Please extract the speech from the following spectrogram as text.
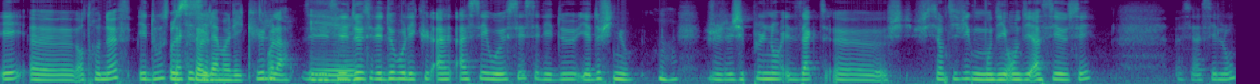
et euh, entre 9 et 12 taxol. EC, c'est la molécule. Voilà, c'est les, deux, les deux molécules. AC ou EC, c'est les deux. Il y a deux chimios. Mhm. Je J'ai plus le nom exact euh, scientifique, on dit, on dit ACEC. C'est assez long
